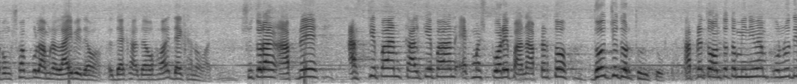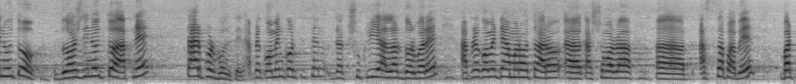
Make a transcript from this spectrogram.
এবং সবগুলো আমরা লাইভে দেওয়া, দেখা, দেওয়া হয়, দেখানো হয়। সুতরাং আপনি আজকে পান, কালকে পান, এক মাস পরে পান, আপনার তো ধৈর্য ধরতে হইতো। আপনার তো অন্তত মিনিমাম পনেরো দিন হইতো, দশ দিন হইতো, আপনি তারপর বলতেন। আপনি কমেন্ট করতেছেন, যাক, শুক্রিয়া আল্লাহর দরবারে। আপনার কমেন্টে আমার হয়তো আরও কাস্টমাররা আস্থা পাবে বাট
